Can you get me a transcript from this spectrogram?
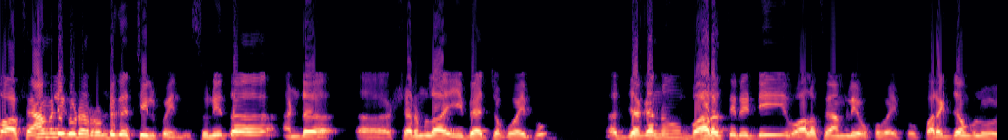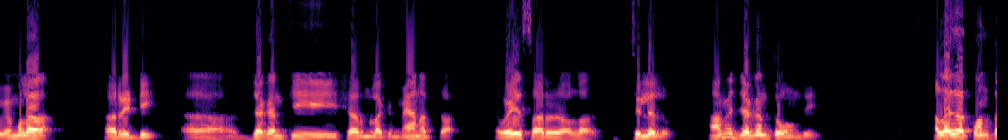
ఆ ఫ్యామిలీ కూడా రెండుగా చీలిపోయింది. సునీత అండ్ షర్మిల ఈ బ్యాచ్ ఒకవైపు జగన్ భారతిరెడ్డి వాళ్ళ ఫ్యామిలీ ఒకవైపు. ఫర్ ఎగ్జాంపుల్ విమల రెడ్డి జగన్కి షర్మిలకి మేనత్త వైఎస్ఆర్ వాళ్ళ చెల్లెలు. ఆమె జగన్తో ఉంది. అలాగా కొంత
